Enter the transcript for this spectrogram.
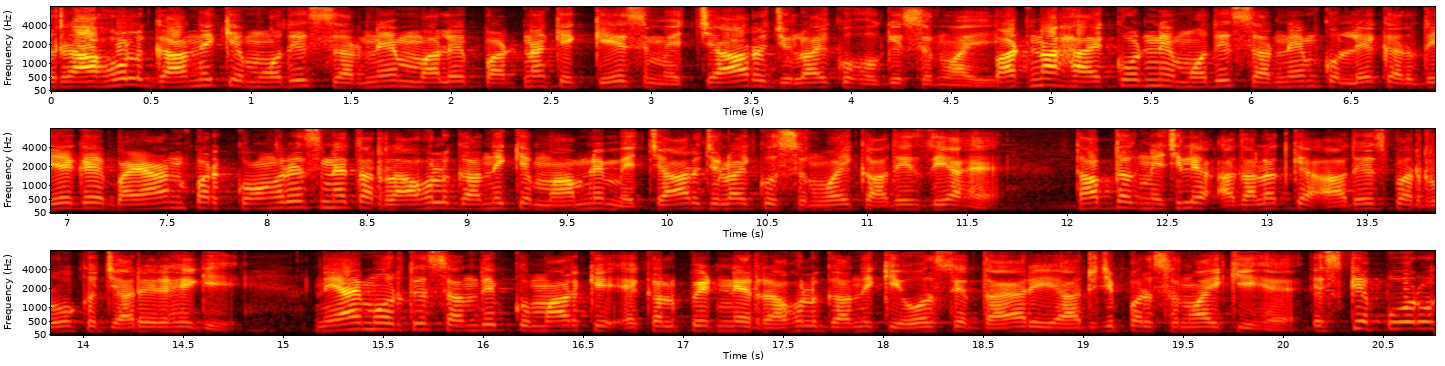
राहुल गांधी के मोदी सरनेम वाले पटना के केस में 4 जुलाई को होगी सुनवाई। पटना हाईकोर्ट ने मोदी सरनेम को लेकर दिए गए बयान पर कांग्रेस नेता राहुल गांधी के मामले में 4 जुलाई को सुनवाई का आदेश दिया है। तब तक निचली अदालत के आदेश पर रोक जारी रहेगी। न्यायमूर्ति संदीप कुमार की एकलपीठ ने राहुल गांधी की ओर से दायर अर्जी पर सुनवाई की है। इसके पूर्व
